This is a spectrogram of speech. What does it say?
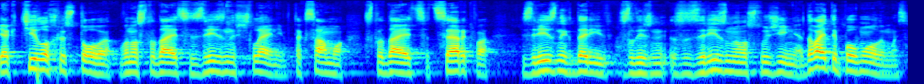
як тіло Христове, воно складається з різних членів. Так само складається церква з різних дарів, з різного служіння. Давайте помолимось.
